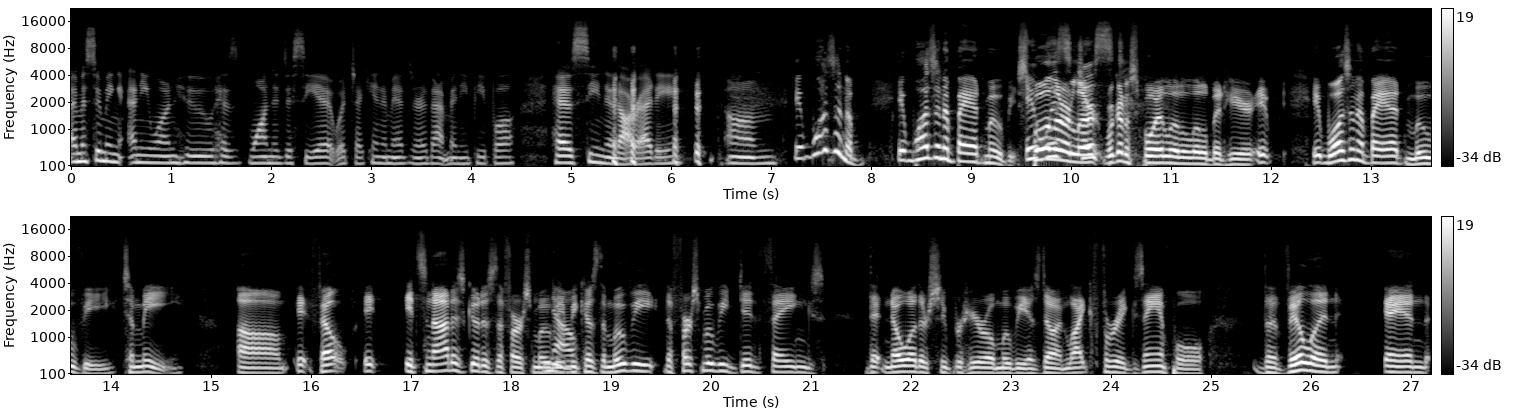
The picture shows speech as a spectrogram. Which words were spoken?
I'm assuming anyone who has wanted to see it, which I can't imagine are that many people, has seen it already. It wasn't a it wasn't a bad movie. Spoiler alert, just- we're going to spoil it a little bit here. It it wasn't a bad movie to me. Um it felt it it's not as good as the first movie No. because the movie the first movie did things that no other superhero movie has done. Like for example, the villain and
